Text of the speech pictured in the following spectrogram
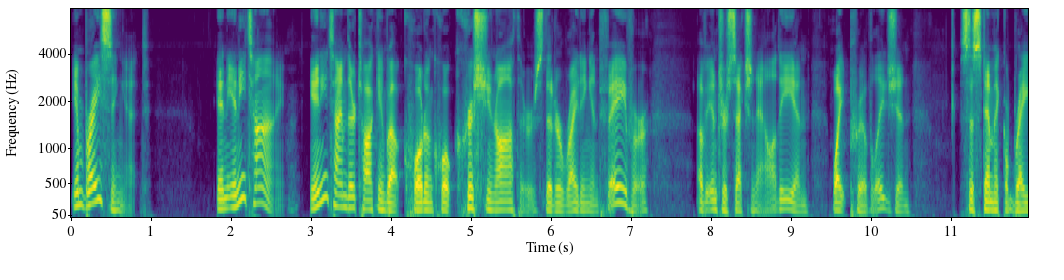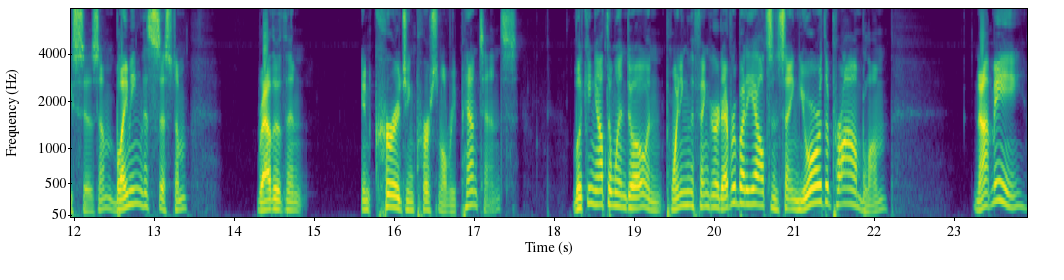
embracing it. And anytime, anytime they're talking about quote unquote Christian authors that are writing in favor of intersectionality and white privilege and systemic racism, blaming the system rather than encouraging personal repentance, looking out the window and pointing the finger at everybody else and saying, You're the problem, not me.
